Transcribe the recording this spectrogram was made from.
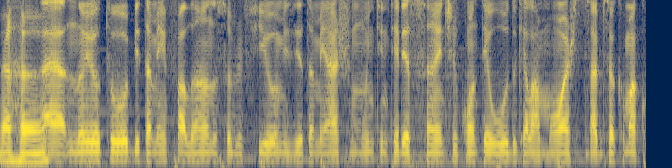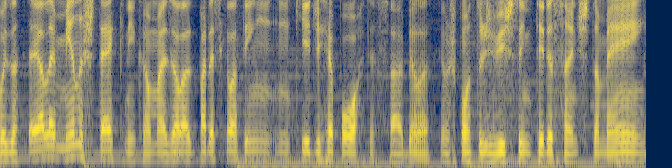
uhum. uh, no YouTube também falando sobre filmes e eu também acho muito interessante o conteúdo que ela mostra, sabe? Só que uma coisa, ela é menos técnica, mas ela parece que ela tem um, um quê de repórter, sabe? Ela tem uns pontos de vista interessantes também.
